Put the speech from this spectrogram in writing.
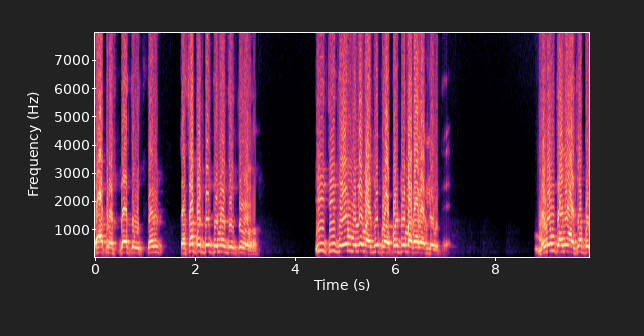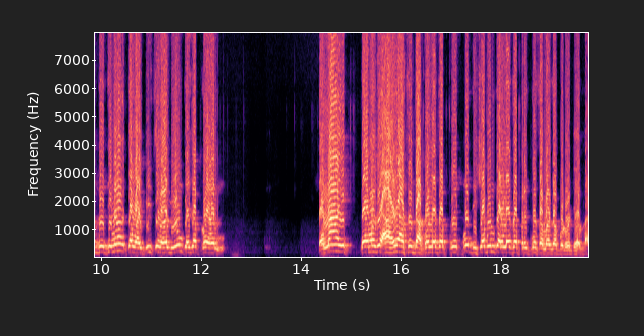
त्या प्रश्नाचं उत्तर कशा पद्धतीनं देतो? ही ती दोन मुलं माझी प्रॉपर्टी मागा लागले होते. म्हणून त्याने अशा पद्धतीनं त्या वायपीचं नाव घेऊन त्याच्या त्यांना एक त्यामध्ये आहे असं दाखवण्याचा प्रयत्न दिशाभूल करण्याचा प्रयत्न समाजापुढे ठेवला.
